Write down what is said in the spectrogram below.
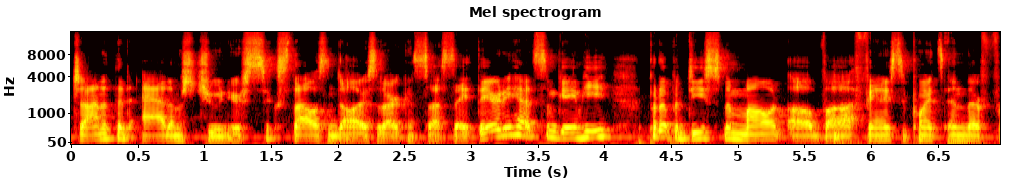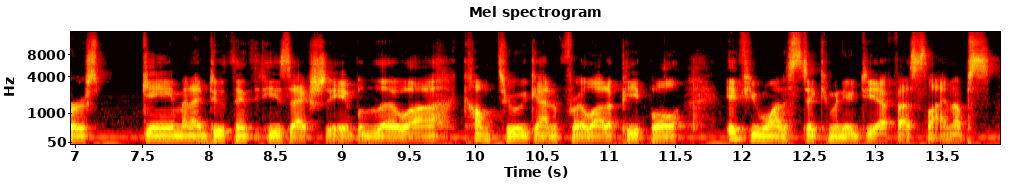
Jonathan Adams Jr., $6,000 at Arkansas State. They already had some game. He put up a decent amount of uh, fantasy points in their first game, and I do think that he's actually able to uh, come through again for a lot of people if you want to stick him in your DFS lineups.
